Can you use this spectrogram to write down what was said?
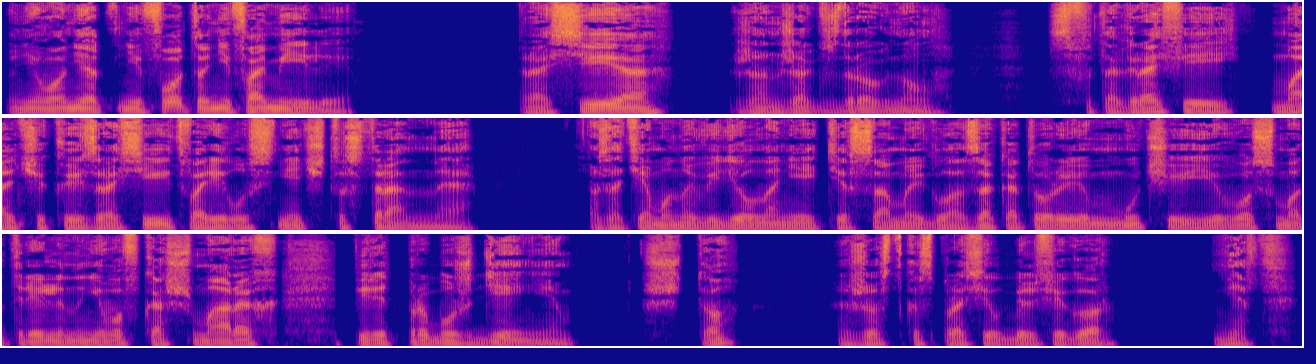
У него нет ни фото, ни фамилии. Россия. Жан-Жак вздрогнул. С фотографией мальчика из России творилось нечто странное. А затем он увидел на ней те самые глаза, которые, мучая его, смотрели на него в кошмарах перед пробуждением. «Что?» — жестко спросил Бельфигор. «Нет,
